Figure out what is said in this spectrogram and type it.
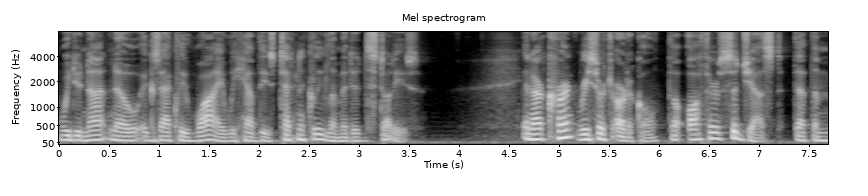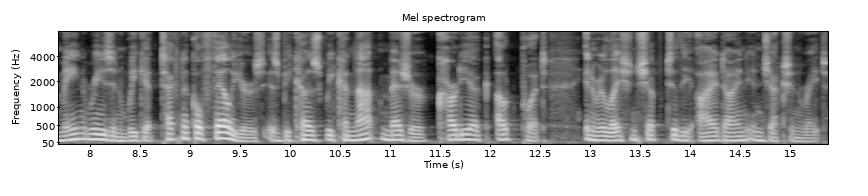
we do not know exactly why we have these technically limited studies. In our current research article, the authors suggest that the main reason we get technical failures is because we cannot measure cardiac output in relationship to the iodine injection rate.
